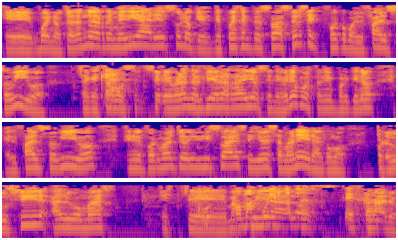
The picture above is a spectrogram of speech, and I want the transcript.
Eh, bueno, tratando de remediar eso, lo que después empezó a hacerse fue como el falso vivo. Ya que estamos Claro. celebrando el Día de la Radio, celebremos también, ¿por qué no?, el falso vivo. En el formato audiovisual se dio de esa manera, como producir algo más, este, O más, más cuidado. cuidados, eso. Claro,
